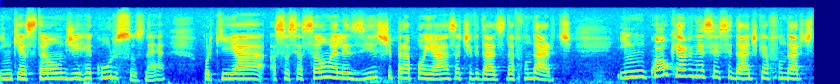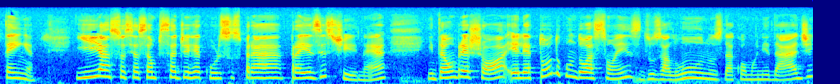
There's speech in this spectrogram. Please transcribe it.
em questão de recursos, né? Porque a associação ela existe para apoiar as atividades da Fundarte em qualquer necessidade que a Fundarte tenha. E a associação precisa de recursos para existir, né? Então o brechó ele é todo com doações dos alunos, da comunidade,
